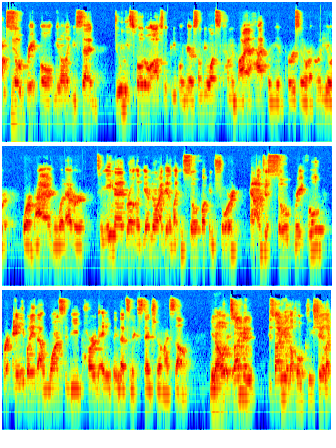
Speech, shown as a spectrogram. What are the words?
I'm so yeah. grateful, you know, like you said, doing these photo ops with people here. If somebody wants to come and buy a hat from me in person or a hoodie or or a bag or whatever, to me, man, bro, like you have no idea. Life is so fucking short. And I'm just so grateful for anybody that wants to be part of anything that's an extension of myself. You know, it's not even it's not even the whole cliche like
